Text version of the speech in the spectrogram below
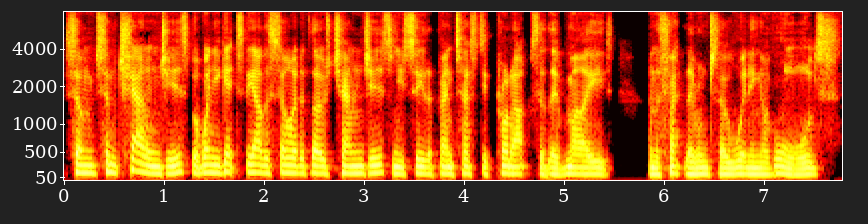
some some challenges, but when you get to the other side of those challenges and you see the fantastic products that they've made and the fact they're also winning awards,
